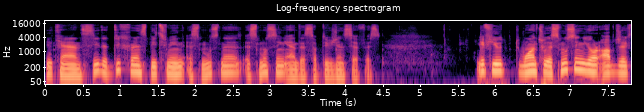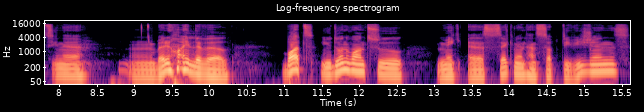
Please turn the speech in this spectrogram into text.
you can see the difference between a smoothness a smoothing and the subdivision surface. If you want to smoothing your object in a mm, very high level but you don't want to make a segment and subdivisions.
